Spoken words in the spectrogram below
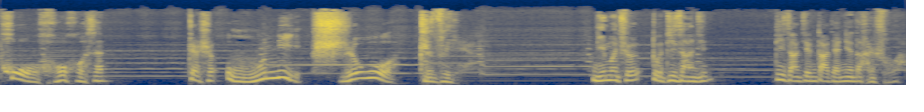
破和合僧，这是无逆十恶之罪呀。你们去读《地藏经》，《地藏经》大家念得很熟啊。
